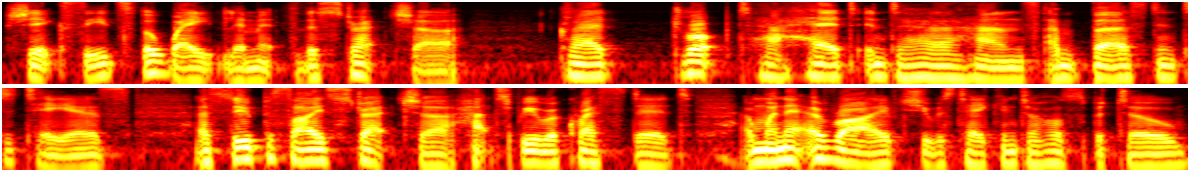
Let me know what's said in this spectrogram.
She exceeds the weight limit for the stretcher. Claire dropped her head into her hands and burst into tears. A supersized stretcher had to be requested, and when it arrived, she was taken to hospital.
